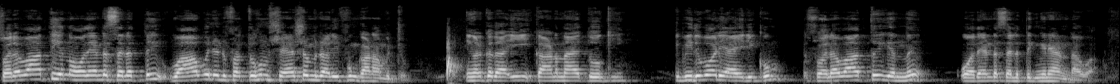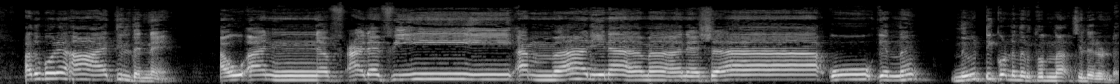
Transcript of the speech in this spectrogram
സ്വലവാത്തി എന്ന് ഓതേണ്ട സ്ഥലത്ത് വാവിനൊരു ഫത്തുഹും ശേഷം ഒരു അലിഫും കാണാൻ പറ്റും. നിങ്ങൾക്ക് ഈ കാണുന്ന തൂക്കി ഇപ്പൊ ഇതുപോലെ ആയിരിക്കും സ്വലവാത്ത് എന്ന് ഓതേണ്ട സ്ഥലത്ത് ഇങ്ങനെയാണ് ഉണ്ടാവുക. അതുപോലെ ആ ആയത്തിൽ തന്നെ ഔ അൻ നഫ്അല ഫീ മാ നശാഉ എന്ന് നീട്ടിക്കൊണ്ട് നിർത്തുന്ന ചിലരുണ്ട്.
